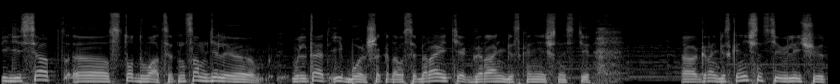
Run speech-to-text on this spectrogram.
50-120. Э, на самом деле вылетает и больше, когда вы собираете грань бесконечности. Э, грань бесконечности увеличивает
